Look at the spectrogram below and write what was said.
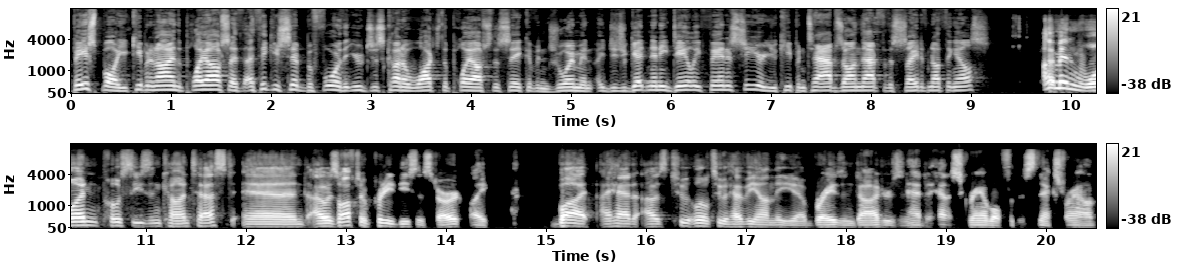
Baseball, you keeping an eye on the playoffs? I, th- I think you said before that you just kind of watch the playoffs for the sake of enjoyment. Did you get in any daily fantasy? Or are you keeping tabs on that for the site, if nothing else? I'm in one postseason contest, and I was off to a pretty decent start. Like, but I had I was too a little too heavy on the uh, Braves and Dodgers, and had to kind of scramble for this next round.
